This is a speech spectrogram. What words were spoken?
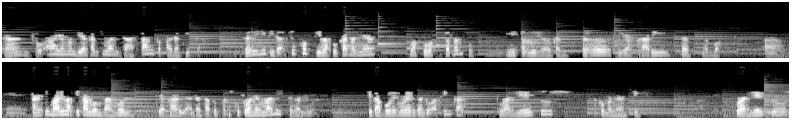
dan doa yang membiarkan Tuhan datang kepada kita. Dan ini tidak cukup dilakukan hanya waktu-waktu tertentu. Ini perlu dilakukan setiap hari, setiap waktu. Amin. Karena itu marilah kita membangun setiap hari ada satu persekutuan yang manis dengan Tuhan. Kita boleh mulai dengan doa singkat. Tuhan Yesus, aku mengasihi. Tuhan Yesus,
